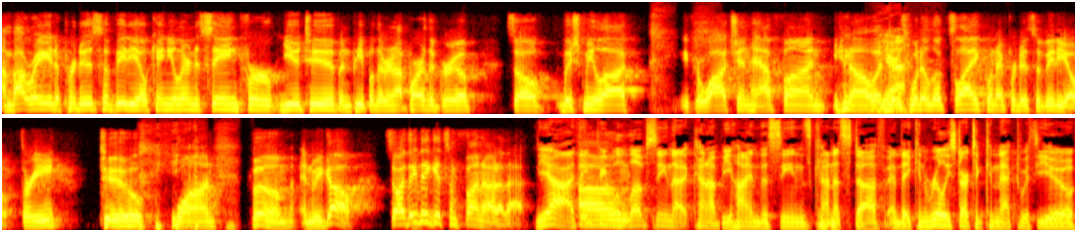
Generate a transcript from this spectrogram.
I'm about ready to produce a video. Can you learn to sing for YouTube and people that are not part of the group? So wish me luck. If you're watching, have fun. You know, and Yeah. here's what it looks like when I produce a video. Three, two, one, boom, and we go. So I think they get some fun out of that. Yeah, I think people Um, love seeing that kind of behind the scenes kind of stuff, and they can really start to connect with you,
